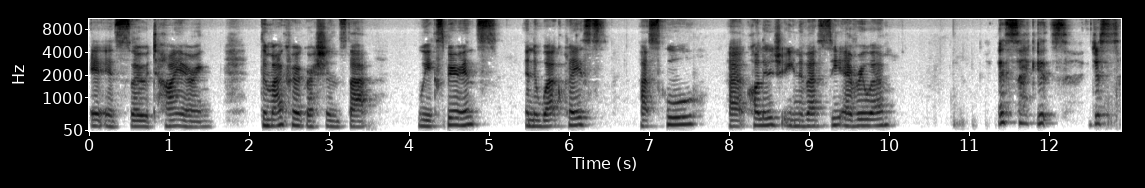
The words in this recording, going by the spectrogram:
It is so tiring. The microaggressions that we experience in the workplace, at school, at college, at university, everywhere. It's like it's just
